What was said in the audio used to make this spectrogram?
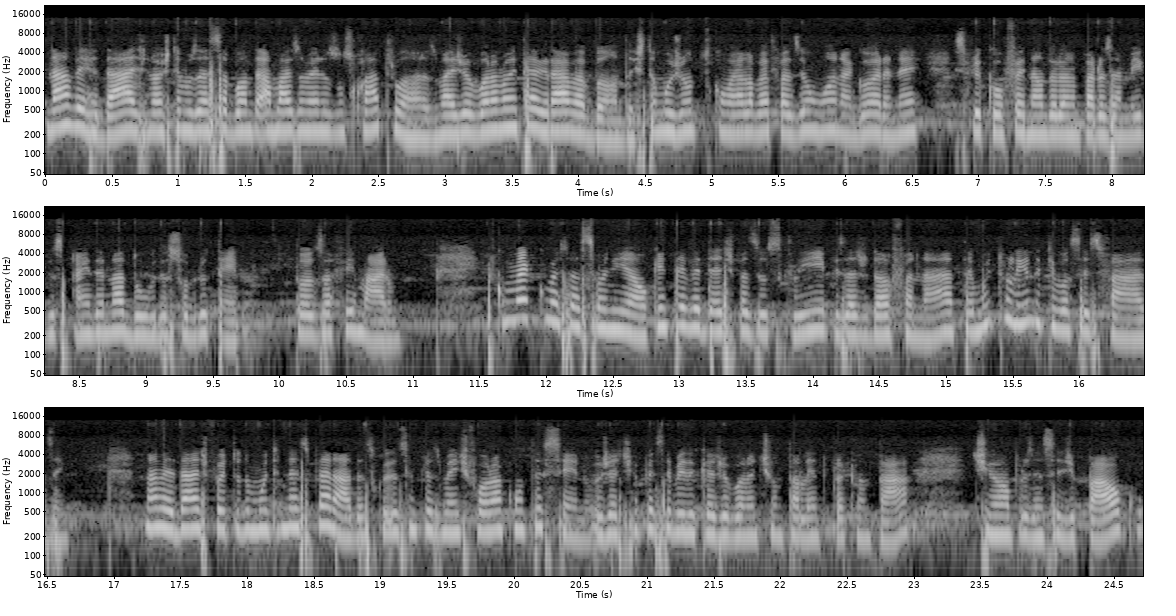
Na verdade, nós temos essa banda há mais ou menos uns quatro anos, mas Giovana não integrava a banda. Estamos juntos com ela, vai fazer um ano agora, né? Explicou Fernando olhando para os amigos, ainda na dúvida sobre o tempo. Todos afirmaram. E como é que começou essa união? Quem teve a ideia de fazer os clipes, ajudar o orfanato? É muito lindo o que vocês fazem. Na verdade, foi tudo muito inesperado, as coisas simplesmente foram acontecendo. Eu já tinha percebido que a Giovana tinha um talento para cantar, tinha uma presença de palco,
